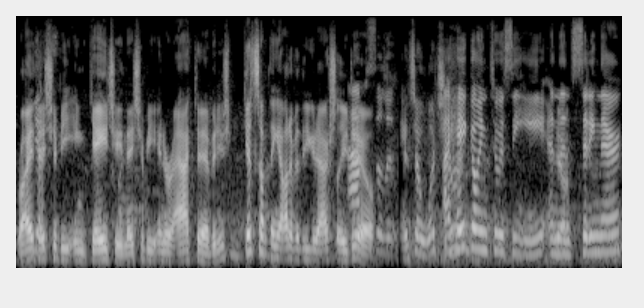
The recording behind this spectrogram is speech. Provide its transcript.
right? They should be engaging. They should be interactive, and you should get something out of it that you can actually do. Absolutely. And so, what's I hate going to a CE and Yeah. then sitting there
